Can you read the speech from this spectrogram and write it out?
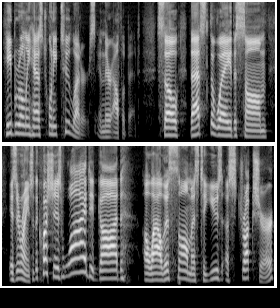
Hebrew only has 22 letters in their alphabet. So that's the way the psalm is arranged. So the question is why did God allow this psalmist to use a structure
